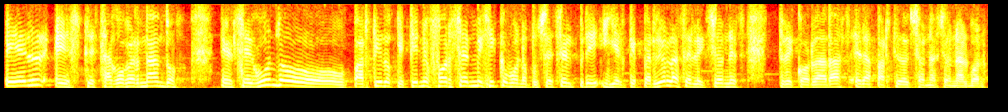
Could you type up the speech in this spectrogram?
él este, está gobernando. El segundo partido que tiene fuerza en México, bueno, pues es el PRI, y el que perdió las elecciones, recordarás, era Partido Acción Nacional. Bueno,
